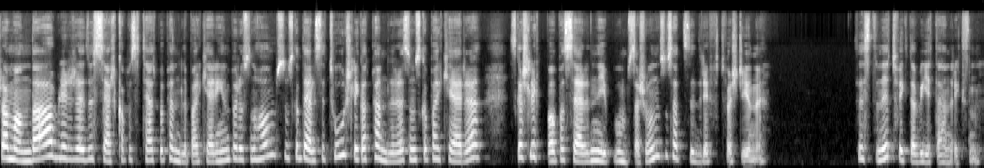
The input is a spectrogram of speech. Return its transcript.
Fra mandag blir det redusert kapasitet på pendlerparkeringen på Rosenholm, som skal deles i to, slik at pendlere som skal parkere, skal slippe å passere den nye bomstasjonen som settes i drift 1.6. Siste nytt fikk da Birgitte Henriksen.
